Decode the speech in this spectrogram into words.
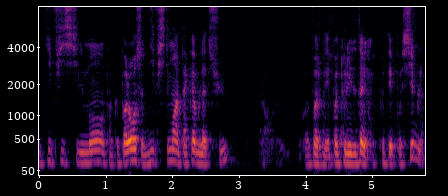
difficilement, enfin, que Palworld soit difficilement attaquable là-dessus. Alors, encore une fois, je connais pas tous les détails, donc tout est possible.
